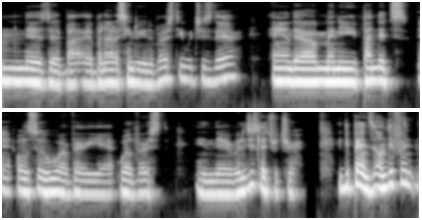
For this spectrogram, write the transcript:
Mm, there's a Banaras Hindu University, which is there. And there are many pundits uh, also who are very uh, well versed in the religious literature. It depends on different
